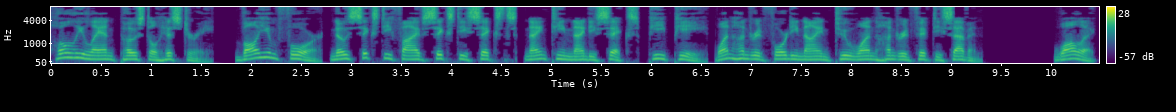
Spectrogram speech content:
Holy Land Postal History. Volume 4, No. 65 66, 1996, pp. 149–157. Wallach,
